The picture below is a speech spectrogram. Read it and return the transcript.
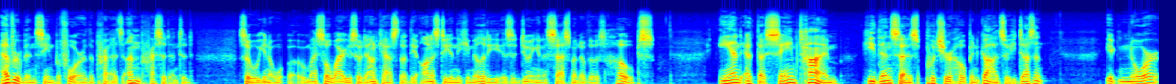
ever been seen before. The pre- it's unprecedented. So, you know, uh, my soul, why are you so downcast? That the honesty and the humility is doing an assessment of those hopes, and at the same time, he then says, "Put your hope in God." So he doesn't ignore,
